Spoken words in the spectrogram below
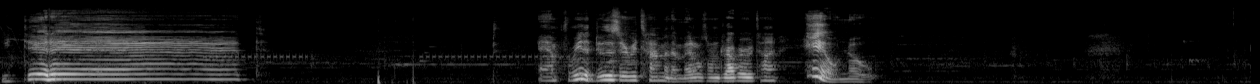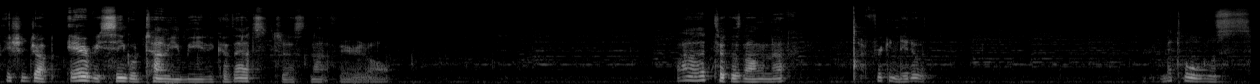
We did it! And for me to do this every time and the medals won't drop every time? Hell no! They should drop every single time you beat it because that's just not fair at all. Wow, that took us long enough. I freaking did it with metals.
